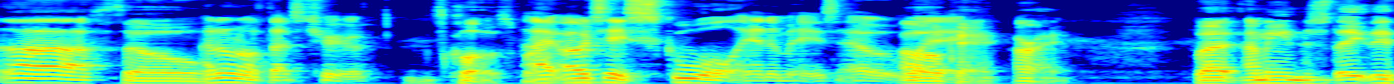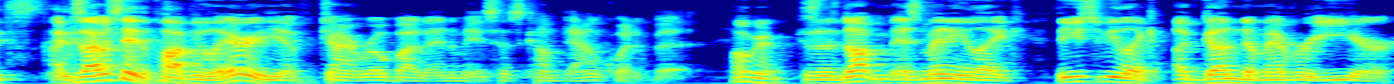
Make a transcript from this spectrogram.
Uh, So I don't know if that's true. it's close. I, I would say school animes out. oh, okay, all right. But I mean, it's it's, Because I would say the popularity of giant robot animes has come down quite a bit. okay. because there's not as many like there used to be like a Gundam every year,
